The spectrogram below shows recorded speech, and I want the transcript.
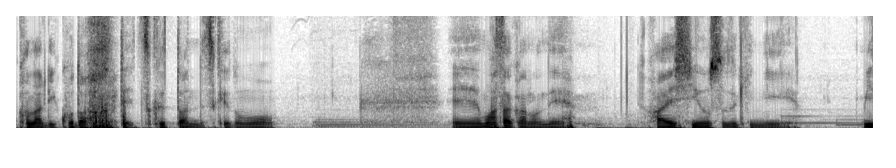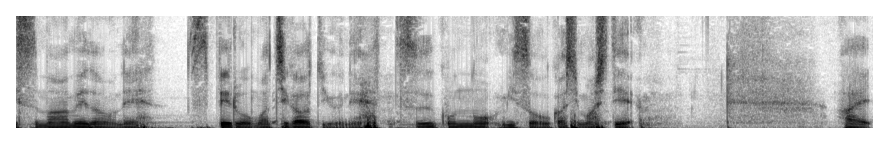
かなりこだわって作ったんですけども、えー、まさかのね、配信をするときにミス・マーメイドのねスペルを間違うというね痛恨のミスを犯しましてはい。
